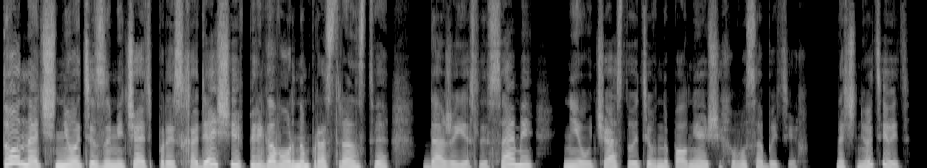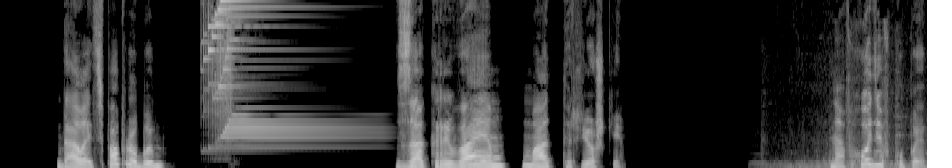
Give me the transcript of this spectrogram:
то начнете замечать происходящее в переговорном пространстве, даже если сами не участвуете в наполняющих его событиях. Начнете ведь? Давайте попробуем. Закрываем матрешки. На входе в купе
